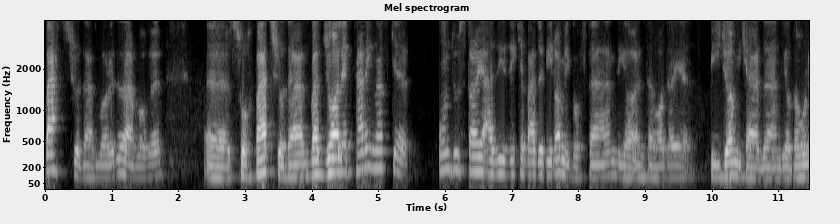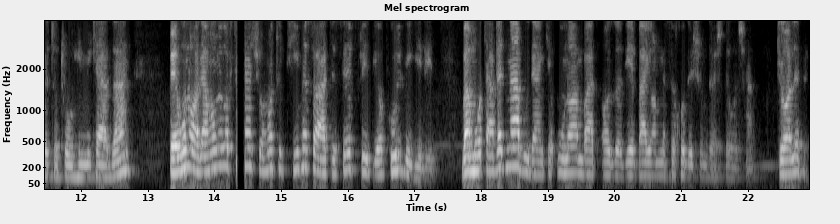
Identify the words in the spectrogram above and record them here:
بحث شدن وارد در واقع صحبت شدن و جالبتر این است که اون دوستای عزیزی که بد و بیرا می‌گفتند یا انتقادای بیجا می‌کردند یا به قول تو توهین می‌کردن به اون آدما می‌گفتن شما تو تیم ساعت صفرید یا پول می‌گیرید و معتقد نبودن که اونا هم باید آزادی بیان مثل خودشون داشته باشن. جالبه.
